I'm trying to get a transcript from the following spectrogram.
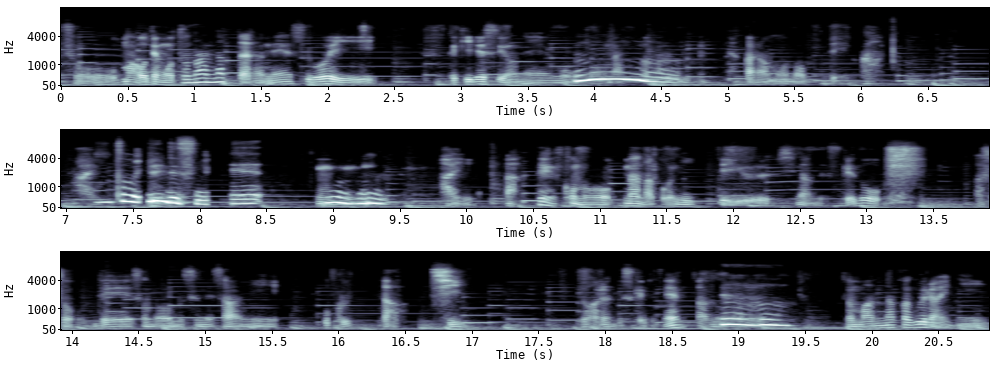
そう。まあでも大人になったらね、すごい素敵ですよね。もう、うんなんか宝物っていうか。はい。本当いいですね。ううんんうん。はい。あで、この「七子に」っていう詩なんですけど、あそうで、その娘さんに送った詩ではあるんですけどね、あの、うんうん。その真ん中ぐらいに、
